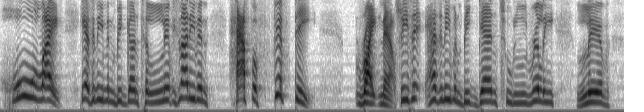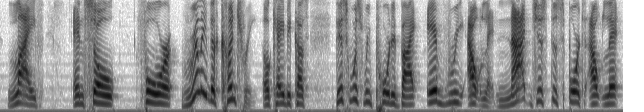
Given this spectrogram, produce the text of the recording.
whole life. He hasn't even begun to live. He's not even half of 50 right now. So he hasn't even begun to really live life. And so for really the country, okay, because this was reported by every outlet, not just the sports outlet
